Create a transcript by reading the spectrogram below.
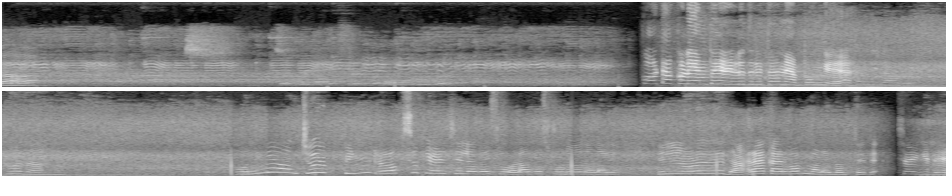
ಬಾಬಾ. ಕೋಟ್ ಹಾಕೊಳ್ಳಿ ಅಂತ ಹೇಳಿದ್ರಿ ತಾನೆ ಅಪ್ಪಂಗೆ? ಹೌದಾ? ಒಂದೇ ಒಂಚೂರು ಪಿನ್ ಡ್ರಾಪ್ಸು ಕೇಳಿಸಿಲ್ಲ ಗೈಸ್ ಒಳಗೆ ಸ್ಟುಡಿಯೋದೊಳಗೆ. ಇಲ್ಲಿ ನೋಡಿದ್ರೆ ಧಾರಾಕಾರವಾಗಿ ಮಳೆ ಬರ್ತಿದೆ. ಹೆಚ್ಚಾಗಿದೆ.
